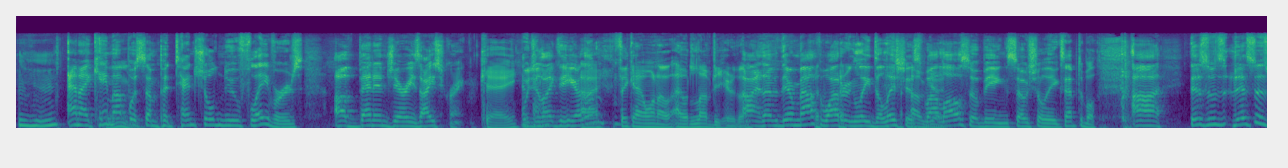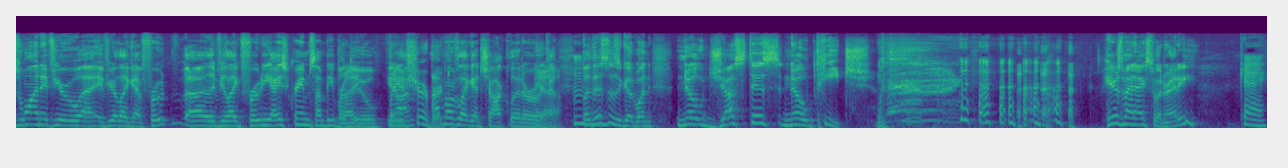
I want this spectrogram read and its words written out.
Mm -hmm. And I came mm. up with some potential new flavors of Ben and Jerry's ice cream. Okay. Would okay. you like to hear them? I think I want to. I would love to hear them. Uh, they're mouth-wateringly delicious oh, while also being socially acceptable. Uh, this was this is one if you're uh, if you're like a fruit uh, if you like fruity ice cream. Some people right. do. You well, know, I'm, sure, I'm, more of like a chocolate or yeah. a, mm -hmm. but this is a good one. No justice, no peach. Here's my next one. Ready? Okay.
